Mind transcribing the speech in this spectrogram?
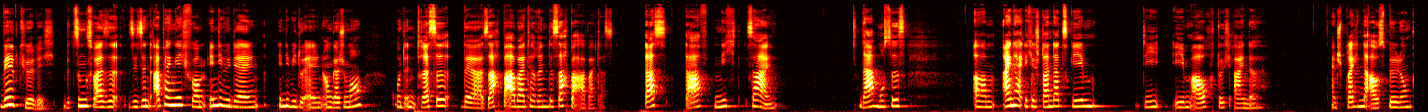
willkürlich, beziehungsweise sie sind abhängig vom individuellen, individuellen Engagement und Interesse der Sachbearbeiterin des Sachbearbeiters. Das darf nicht sein. Da muss es ähm, einheitliche Standards geben, die eben auch durch eine entsprechende Ausbildung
